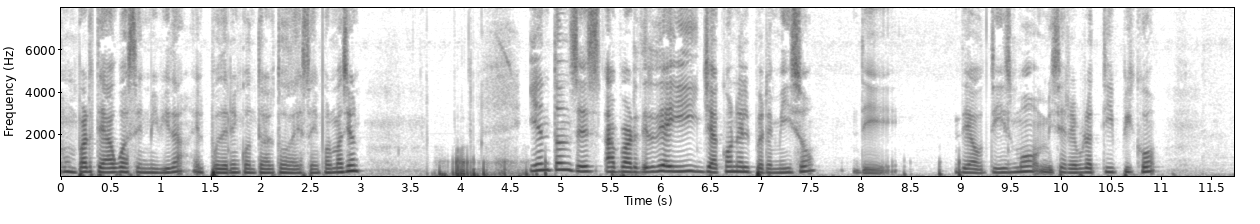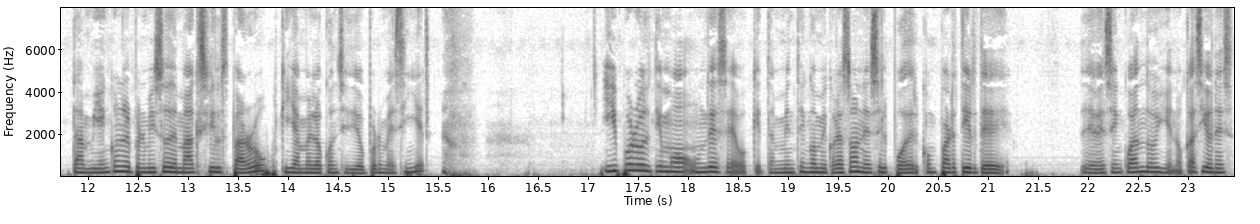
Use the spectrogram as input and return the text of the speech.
un parteaguas en mi vida el poder encontrar toda esta información. Y entonces, a partir de ahí, ya con el permiso de, de autismo, mi cerebro atípico, también con el permiso de Maxfield Sparrow, que ya me lo concedió por Messenger. y por último, un deseo que también tengo en mi corazón es el poder compartir de, de vez en cuando y en ocasiones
